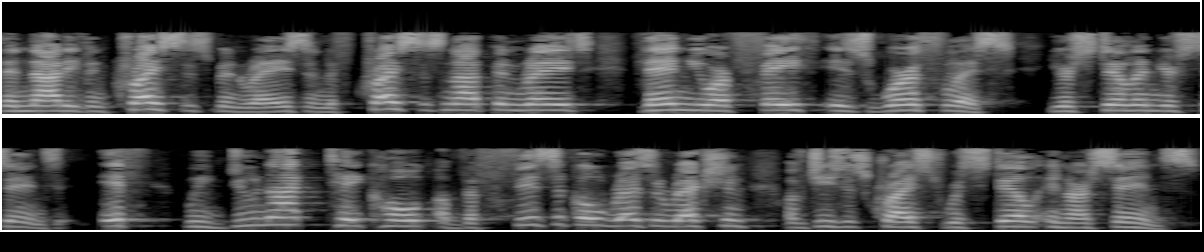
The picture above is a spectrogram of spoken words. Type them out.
then not even Christ has been raised. And if Christ has not been raised, then your faith is worthless. You're still in your sins. If we do not take hold of the physical resurrection of Jesus Christ, we're still in our sins.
